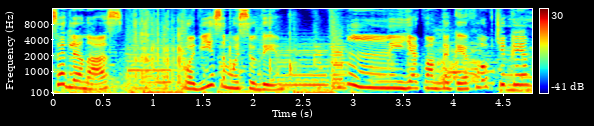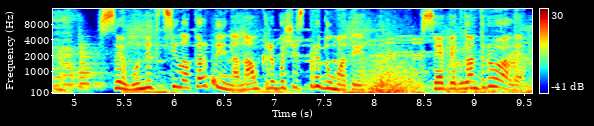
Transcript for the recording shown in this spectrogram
Це для нас. Повісимо сюди. М, як вам таке, хлопчики? Сем, у них ціла картина. Нам треба щось придумати. Все під контролем.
